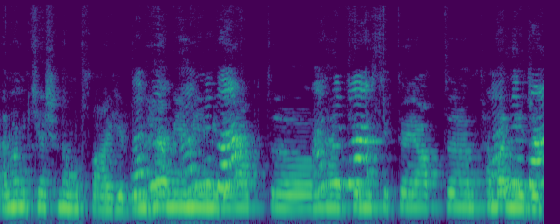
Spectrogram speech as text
Ben 12 yaşında mutfağa girdim. Hem yemeğimi de yaptım, hem temizlikte yaptım. Tamam anneciğim.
